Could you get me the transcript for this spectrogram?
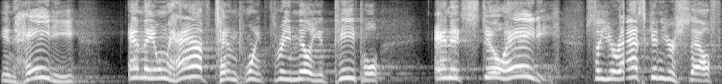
in Haiti and they only have 10.3 million people, and it's still Haiti. So you're asking yourself,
